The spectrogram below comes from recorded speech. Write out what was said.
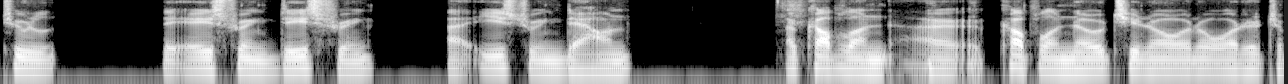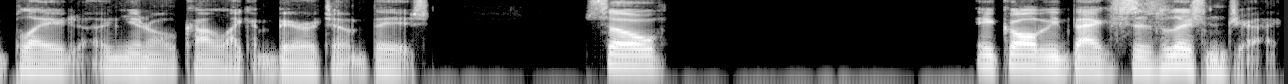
to the A string, D string, uh, E string down a couple of a couple of notes, you know, in order to play, you know, kind of like a baritone bass. So he called me back and says, "Listen, Jack,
